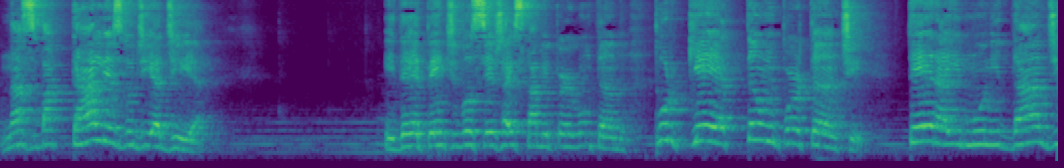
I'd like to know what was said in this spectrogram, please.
nas batalhas do dia a dia. E de repente você já está me perguntando: por que é tão importante ter a imunidade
